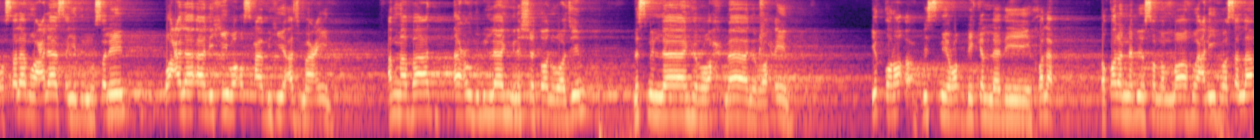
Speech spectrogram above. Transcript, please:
والسلام على سيد المرسلين وعلى آله وأصحابه أجمعين. أما بعد أعوذ بالله من الشيطان الرجيم. بسم الله الرحمن الرحيم. اقرأ باسم ربك الذي خلق. وقال النبي صلى الله عليه وسلم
